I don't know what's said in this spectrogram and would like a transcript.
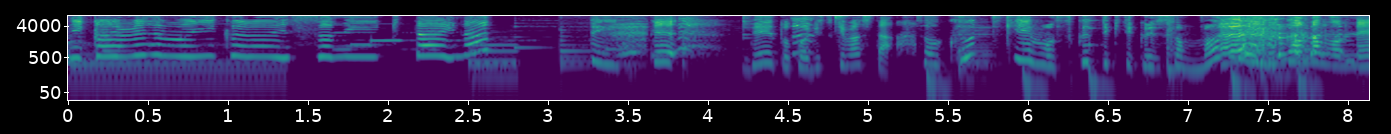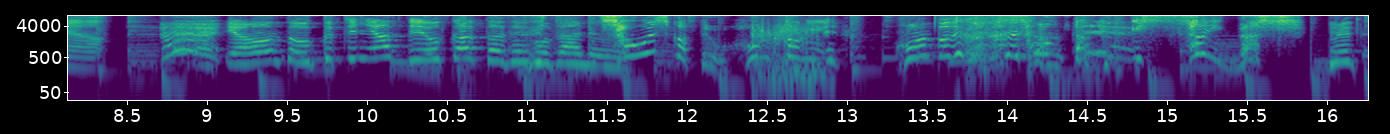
2回目でもいいから一緒に行きたいなって言って、デート取り付けました。そう、クッキーも作ってきてくれてさ、マジで喜んだもんね。いや、ほんと、お口にあってよかったでござる。めっちゃ美味しかったよ、本当に。ほんとでござる。忖度一切なしめっちゃ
